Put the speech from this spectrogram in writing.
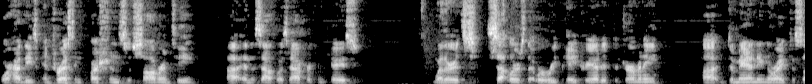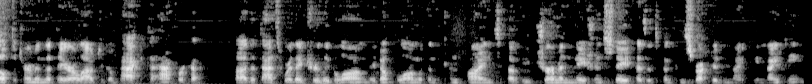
or have these interesting questions of sovereignty uh, in the Southwest African case, whether it's settlers that were repatriated to Germany uh, demanding the right to self determine that they are allowed to go back to Africa. Uh, that that's where they truly belong. They don't belong within the confines of the German nation state as it's been constructed in 1919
